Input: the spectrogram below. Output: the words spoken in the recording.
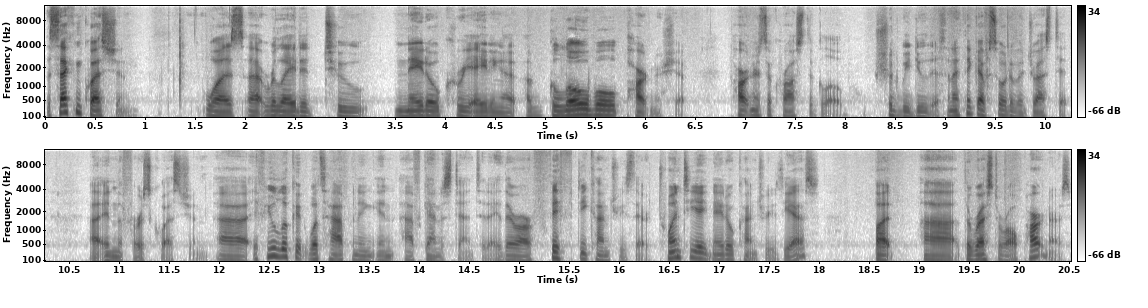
the second question was uh, related to NATO creating a, a, global partnership, partners across the globe. Should we do this? And I think I've sort of addressed it uh, in the first question. Uh, if you look at what's happening in Afghanistan today, there are 50 countries there, 28 NATO countries, yes, but uh, the rest are all partners.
